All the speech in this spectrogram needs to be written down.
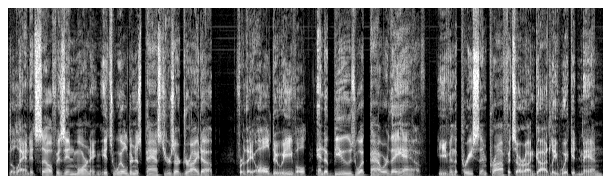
The land itself is in mourning, its wilderness pastures are dried up, for they all do evil and abuse what power they have. Even the priests and prophets are ungodly, wicked men.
